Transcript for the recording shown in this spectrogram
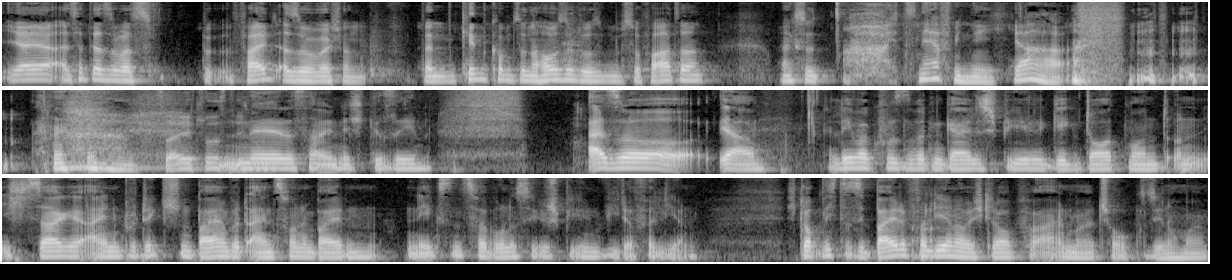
ja, ja, als hätte er sowas falsch, also, weißt schon, dein Kind kommt so nach Hause, du bist so Vater, und ich so, ah, jetzt nerv mich nicht, ja. das war echt lustig. Nee, das habe ich nicht gesehen. Also, ja, Leverkusen wird ein geiles Spiel gegen Dortmund und ich sage eine Prediction, Bayern wird eins von den beiden nächsten zwei Bundesligaspielen wieder verlieren. Ich glaube nicht, dass sie beide verlieren, aber ich glaube, einmal choken sie nochmal.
